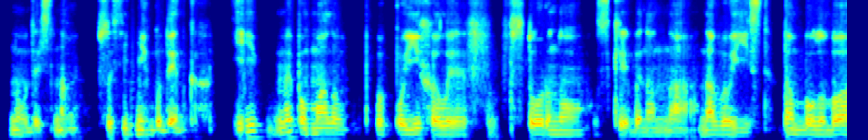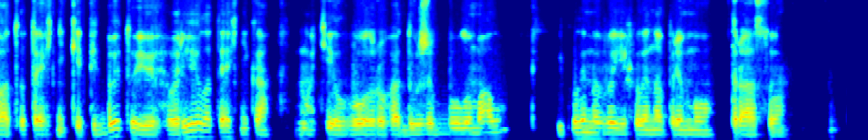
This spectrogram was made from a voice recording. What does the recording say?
ну десь на в сусідніх будинках. І ми помалу поїхали в сторону Скибина на на виїзд. Там було багато техніки підбитої, горіла техніка. Ну тіл ворога дуже було мало. І коли ми виїхали напряму трасу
